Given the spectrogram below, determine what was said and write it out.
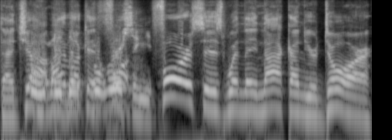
that job. I look at for, is when they knock on your door,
